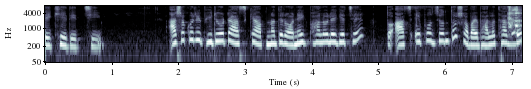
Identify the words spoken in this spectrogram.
দেখিয়ে দিচ্ছি। আশা করি ভিডিওটা আজকে আপনাদের অনেক ভালো লেগেছে। তো আজ এ পর্যন্ত সবাই ভালো থাকবেন।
